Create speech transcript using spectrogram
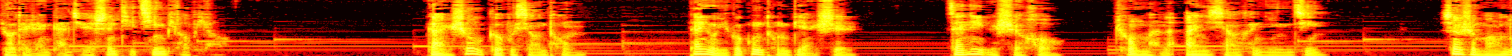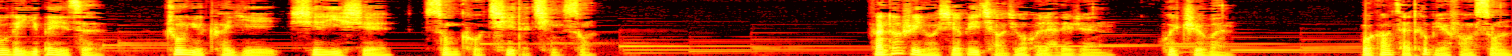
有的人感觉身体轻飘飘。感受各不相同，但有一个共同点是，在那个时候充满了安详和宁静，像是忙碌了一辈子，终于可以歇一歇、松口气的轻松。反倒是有些被抢救回来的人会质问：“我刚才特别放松。”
